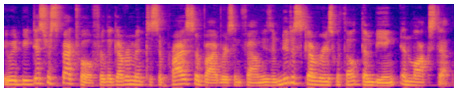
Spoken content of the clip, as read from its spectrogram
It would be disrespectful for the government to surprise survivors and families of new discoveries without them being in lockstep.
